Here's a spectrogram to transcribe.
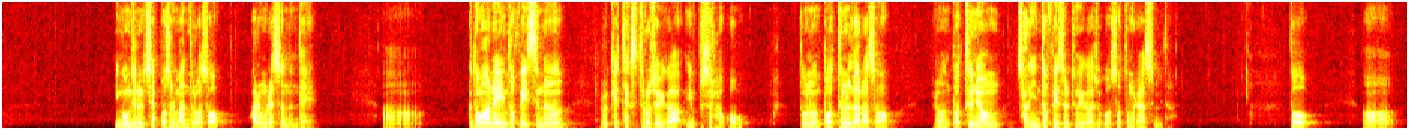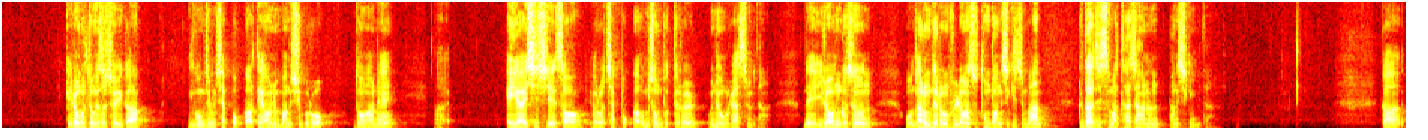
인공지능 챗봇을 만들어서 활용을 했었는데 어, 그동안의 인터페이스는 이렇게 텍스트로 저희가 인풋을 하고 또는 버튼을 달아서 이런 버튼형 작은 인터페이스를 통해 가지고 소통을 해왔습니다. 또 어, 이런 걸 통해서 저희가 인공지능 챗봇과 대화하는 방식으로 그동안에 아, AICC에서 여러 챗봇과 음성봇들을 운영을 해왔습니다. 근데 이런 것은 어, 나름대로는 훌륭한 소통 방식이지만 그다지 스마트하지 않은 방식입니다. 그러니까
